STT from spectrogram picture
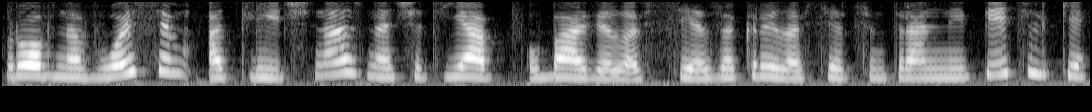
ровно 8, отлично. Значит, я убавила все, закрыла все центральные петельки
